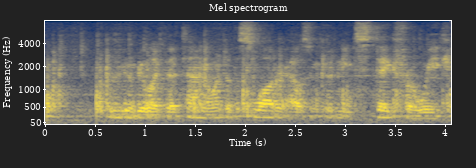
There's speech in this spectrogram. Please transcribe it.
This is gonna be like that time I went to the slaughterhouse and couldn't eat steak for a week.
